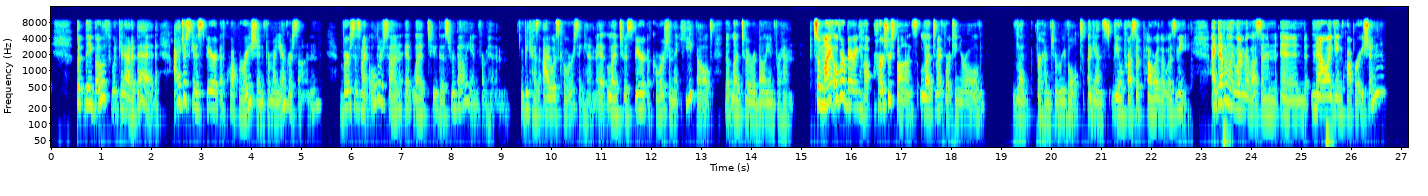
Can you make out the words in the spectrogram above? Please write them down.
But they both would get out of bed. I just get a spirit of cooperation from my younger son versus my older son, it led to this rebellion from him because I was coercing him. It led to a spirit of coercion that he felt that led to a rebellion for him. So my overbearing, harsh response led to my 14 year old, led for him to revolt against the oppressive power that was me. I definitely learned my lesson and now I gain cooperation.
